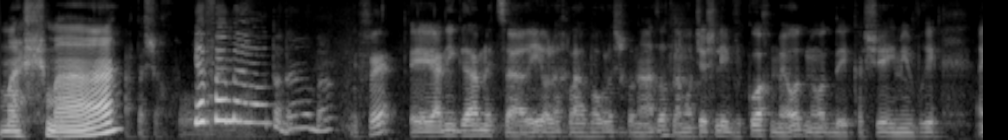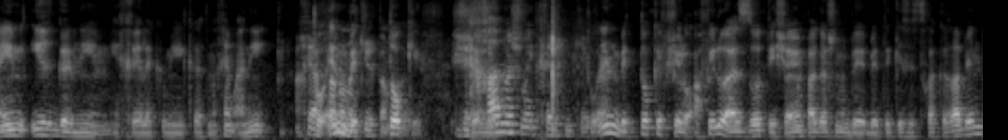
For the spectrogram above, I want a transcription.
משמע... אתה שחור. יפה מאוד, תודה רבה. יפה. אה, אני גם לצערי הולך לעבור לשכונה הזאת, למרות שיש לי ויכוח מאוד מאוד אה, קשה עם עברי. האם עיר גנים היא חלק מקריית מנחם? אני טוען לא בתוקף. זה. חד משמעית חלק מכם. טוען בתוקף שלו, אפילו הזאתי שהיום פגשנו ב- בטקס יצחק רבין.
